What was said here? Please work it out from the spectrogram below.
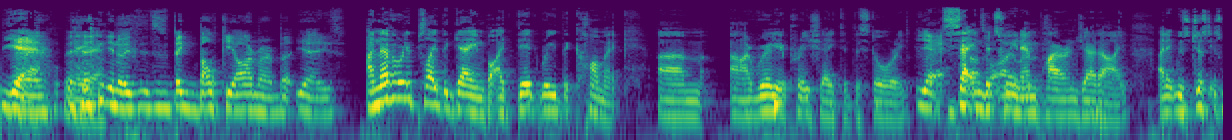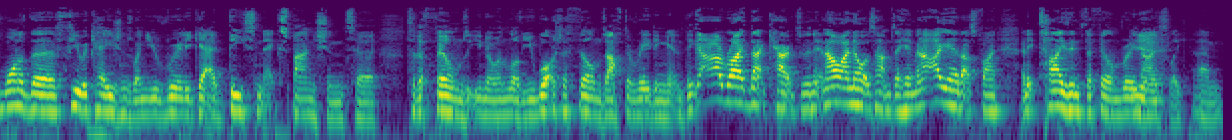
Yeah, Uh, yeah, you know, it's this big bulky armor, but yeah, he's I never really played the game, but I did read the comic, um, and I really appreciated the story. Yeah, set in that's what I between. Empire and Jedi, and it was just it's one of the few occasions when you really get a decent expansion to to the films that you know and love. You watch the films after reading it and think, ah, right, that character's in it, and oh, I know what's happened to him, and oh, yeah, that's fine, and it ties into the film really Yeah. nicely. Um,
